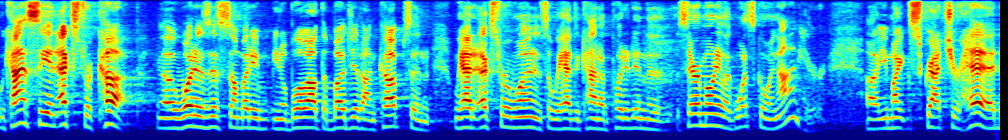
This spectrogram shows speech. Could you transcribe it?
we kind of see an extra cup. Uh, what is this? Somebody, you know, blow out the budget on cups, and we had an extra one, and so we had to kind of put it in the ceremony. Like, what's going on here? Uh, you might scratch your head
